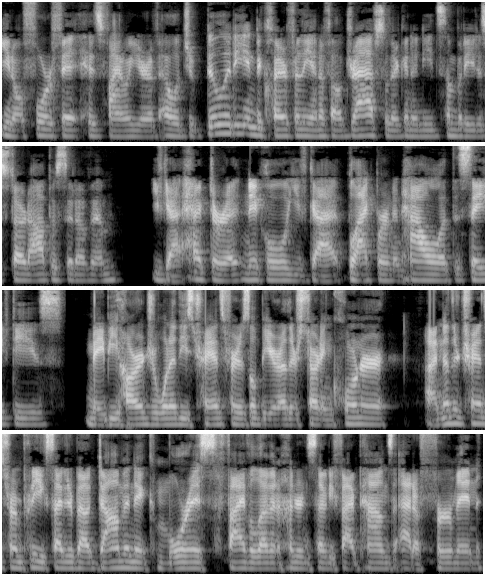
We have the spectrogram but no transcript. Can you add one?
you know, forfeit his final year of eligibility and declare for the NFL draft. So they're going to need somebody to start opposite of him. You've got Hector at nickel. You've got Blackburn and Howell at the safeties. Maybe Hardge or one of these transfers will be your other starting corner. Another transfer I'm pretty excited about Dominic Morris, 5'11, 175 pounds out of Furman.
